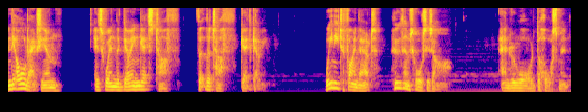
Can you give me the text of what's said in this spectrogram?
In the old axiom, it's when the going gets tough that the tough get going. We need to find out who those horses are and reward the horsemen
